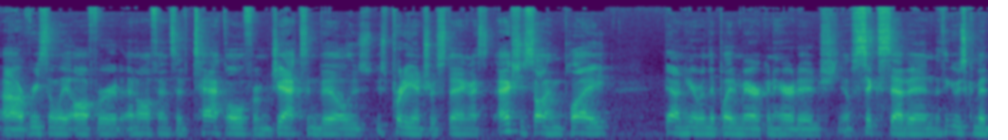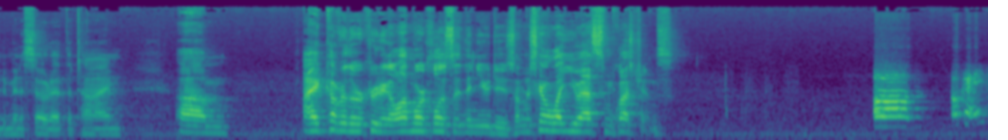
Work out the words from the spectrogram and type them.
Uh, recently offered an offensive tackle from Jacksonville, who's, who's pretty interesting. I, I, actually saw him play down here when they played American Heritage. You know, six seven. I think he was committed to Minnesota at the time. Um, I cover the recruiting a lot more closely than you do, so I'm just going to let you ask some questions. Um, Okay.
